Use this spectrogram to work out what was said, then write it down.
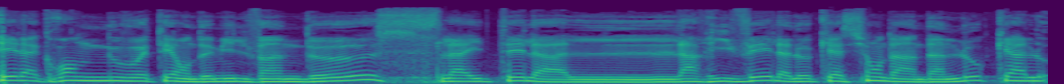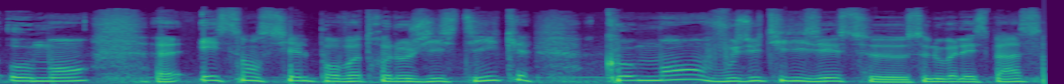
Et la grande nouveauté en 2022, cela a été l'arrivée, la, location d'un local au Mans euh, essentiel pour votre logistique. Comment vous utilisez ce nouvel espace?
